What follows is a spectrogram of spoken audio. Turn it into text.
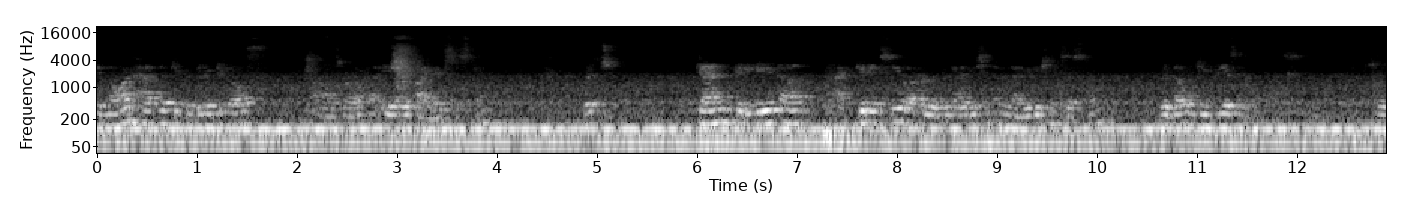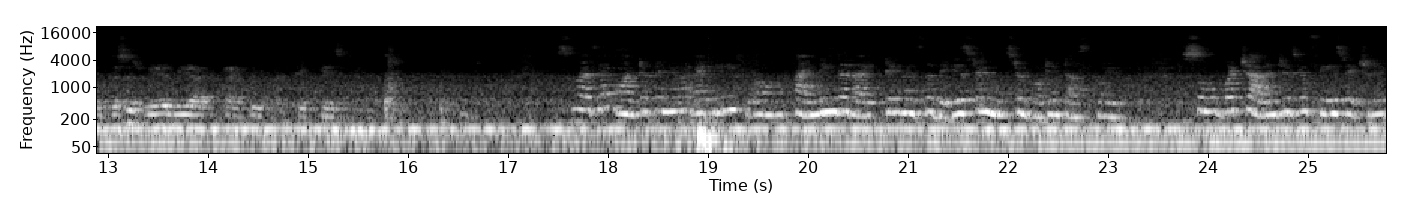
They not have the capability of uh, sort of an AI pilot system, which can create a accuracy or a localization and navigation system without GPS inputs. So this is where we are trying to take place. So as an entrepreneur, I believe uh, finding the right team is the biggest and most important task for you. So what challenges you faced actually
